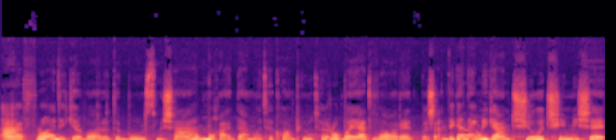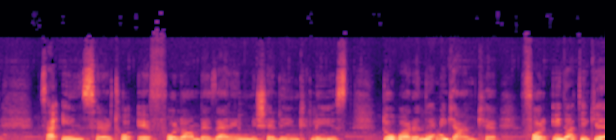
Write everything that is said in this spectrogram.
افرادی که وارد بورس میشن مقدمات کامپیوتر رو باید وارد باشن دیگه نمیگم چی و چی میشه. مثلا insert و F فلان بزنین میشه link list. دوباره نمیگم که فر اینا دیگه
